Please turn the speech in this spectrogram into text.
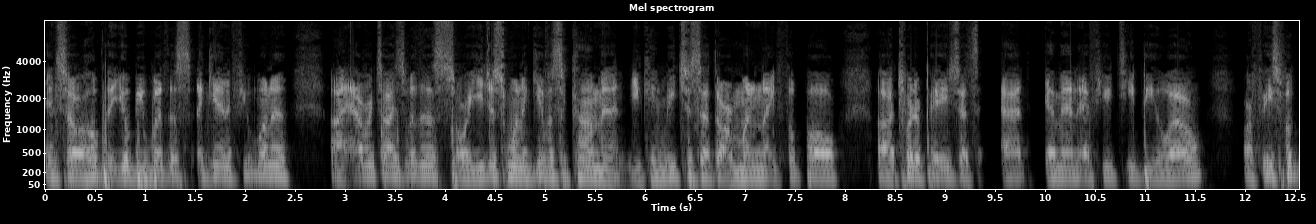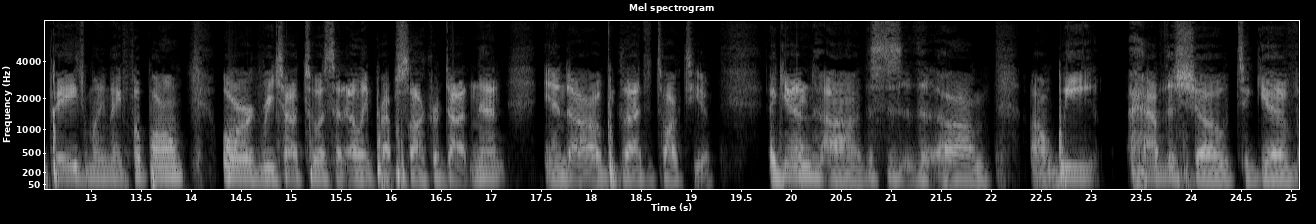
and so I hope that you'll be with us again. If you want to uh, advertise with us, or you just want to give us a comment, you can reach us at our Monday Night Football uh, Twitter page. That's at mnfutbol. Our Facebook page, Monday Night Football, or reach out to us at laprepsoccer.net, and uh, I'll be glad to talk to you. Again, uh, this is the, um, uh, we have this show to give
